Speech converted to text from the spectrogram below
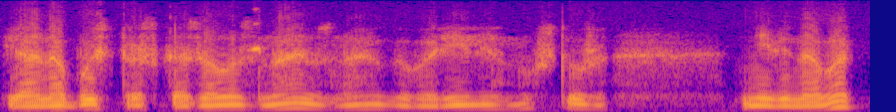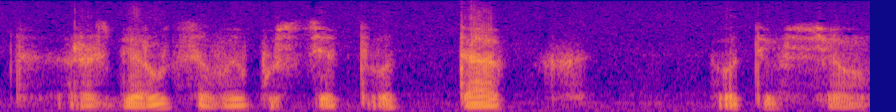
и она быстро сказала, знаю, знаю, говорили. Ну что же, не виноват, разберутся, выпустят. Вот так. Вот и все.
